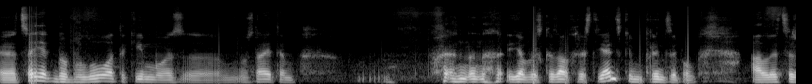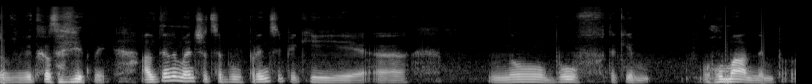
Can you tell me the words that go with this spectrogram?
Е, Це якби було таким, е, ну знаєте, на- на- я би сказав, християнським принципом, але це ж відхозавітний. Але тим не менше, це був принцип, який е, ну, був таким гуманним е,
